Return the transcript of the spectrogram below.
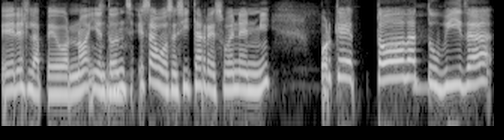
eres la peor, ¿no? Y entonces esa vocecita resuena en mí porque toda tu vida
